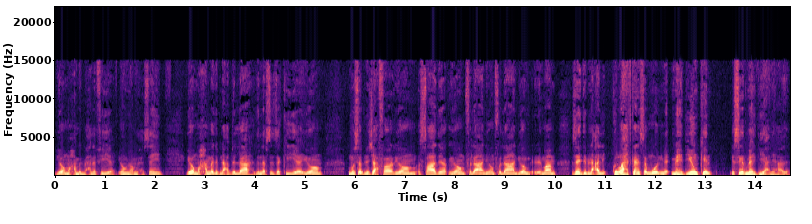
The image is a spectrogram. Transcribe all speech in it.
يوم محمد بن حنفية يوم يوم الحسين يوم محمد بن عبد الله ذي النفس الزكية يوم موسى بن جعفر يوم الصادق يوم فلان يوم فلان يوم الإمام زيد بن علي. كل واحد كان يسمون مهدي. يمكن يصير مهدي يعني هذا.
